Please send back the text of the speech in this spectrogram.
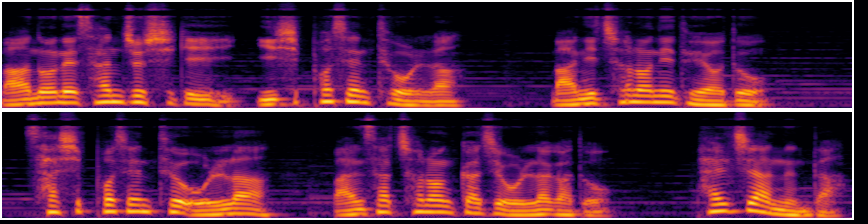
만 원에 산 주식이 20% 올라 12,000원이 되어도 40% 올라 14,000원까지 올라가도 팔지 않는다.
